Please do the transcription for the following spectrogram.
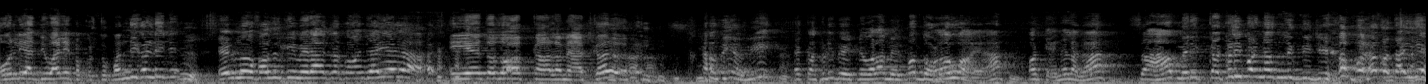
होली या दिवाली पर कुछ तो बंदी कर लीजिए। एक नो फजल की मेरा आज पहुँच जाइएगा। ये तो जौक का आलम है आजकल। अभी अभी एक ककड़ी बेचने वाला मेरे पास दौड़ा हुआ आया और कहने लगा साहब मेरी ककड़ी पर नज्म लिख दीजिए। अब बताइए।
